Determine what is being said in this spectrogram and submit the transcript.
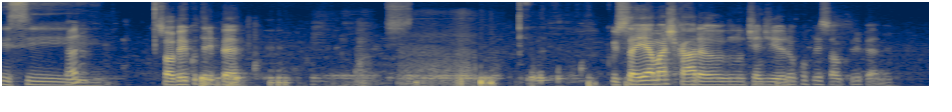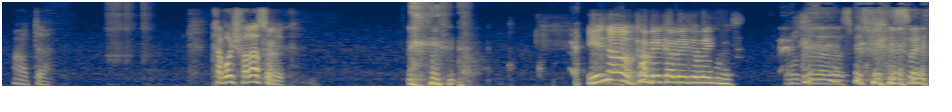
Esse. Sério? Só veio com o tripé. Isso aí é mais caro, eu não tinha dinheiro, eu comprei só com o tripé mesmo. Ah, tá. Acabou de falar. Sovica? E não, acabei, acabei, acabei, acabei. Todas as especificações.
